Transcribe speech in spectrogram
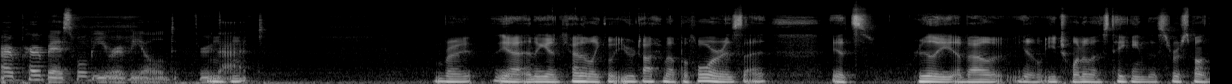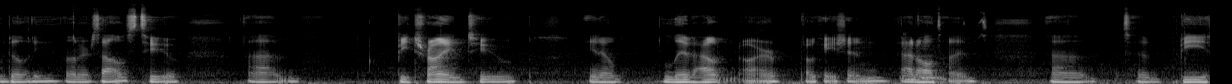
our purpose will be revealed through Mhm. that. right yeah and again kind of like what you were talking about before is that it's really about you know each one of us taking this responsibility on ourselves to um, be trying to you know live out our vocation at all Mhm. times um, to be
